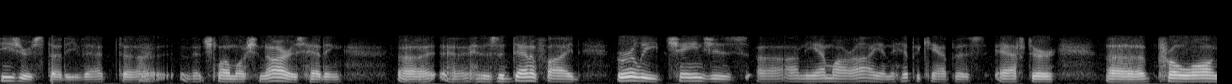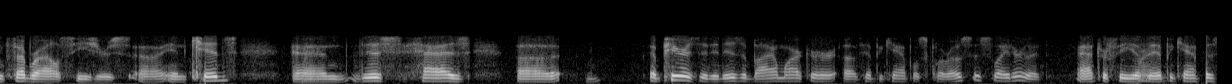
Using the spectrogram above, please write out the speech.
seizure study that uh, that Shlomo Shinnar is heading uh, has identified early changes uh, on the MRI in the hippocampus after uh, prolonged febrile seizures uh, in kids, and this has uh, appears that it is a biomarker of hippocampal sclerosis later, that atrophy of the hippocampus,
